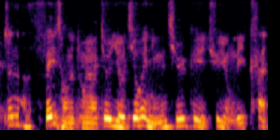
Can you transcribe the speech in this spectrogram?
真的非常的重要。就有机会你们其实可以去永利看，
